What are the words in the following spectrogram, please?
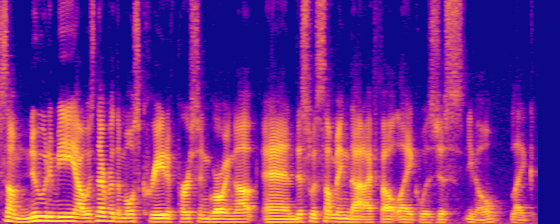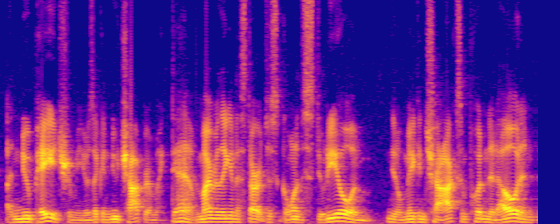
something new to me. I was never the most creative person growing up and this was something that I felt like was just, you know, like a new page for me. It was like a new chapter. I'm like, damn, am I really gonna start just going to the studio and you know making tracks and putting it out and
